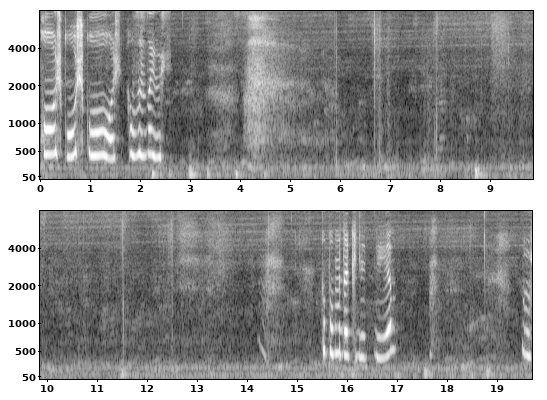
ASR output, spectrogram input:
Koş koş koş. Havuzda yüz. Kapımı da kilitleyeyim. Üf.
